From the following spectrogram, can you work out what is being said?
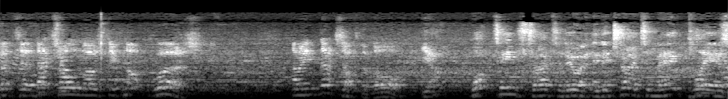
but uh, that's almost, if not worse. I mean, that's off the ball. Yeah. What teams try to do, Eddie, they try to make players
